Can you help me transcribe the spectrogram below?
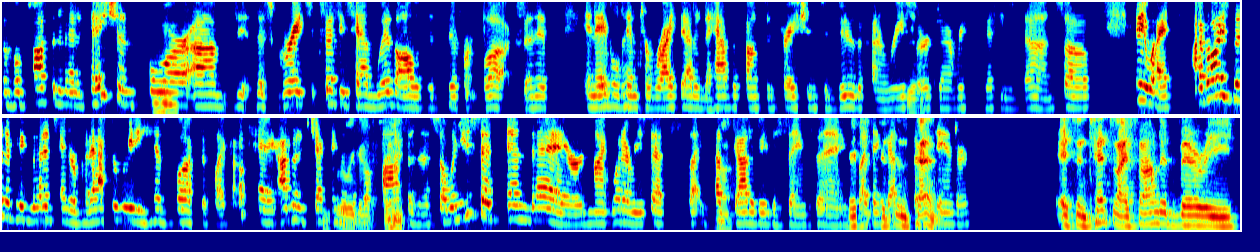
the Vipassana meditation mm-hmm. for mm-hmm. um, th- this great success he's had with all of his different books. And it's enabled him to write that and to have the concentration to do the kind of research yeah. and everything that he's done. So, anyway, I've always been a big meditator, but after reading his books, it's like, okay, I'm going to check into really the Vipassana. So, when you said 10 day or night, whatever you said, like, that's uh-huh. got to be the same thing. So I think that's intense. their standard. It's intense, and I found it very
